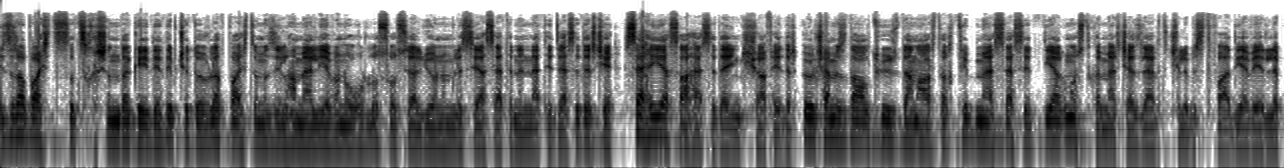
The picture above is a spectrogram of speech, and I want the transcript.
İcra başçısı çıxışında qeyd edib ki, dövlət başçımız İlham Əliyevin uğurlu sosial yönümlü siyasətinin nəticəsidir ki, səhiyyə sahəsi də inkişaf edir. Ölkəmizdə 600-dən 100-dən artıq tibb müəssisəsi diaqnostika mərkəzləri tikilib istifadəyə verilib.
